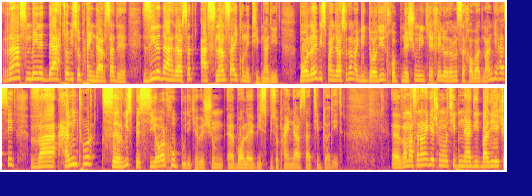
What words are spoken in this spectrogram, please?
رسم بین 10 تا 25 درصده زیر 10 درصد اصلا سعی کنید تیپ ندید. بالای 25 درصد هم اگه دادید خب نشون می‌دید که خیلی آدم سخاوتمندی هستید و همینطور سرویس بسیار خوب بودی که بهشون بالای 20 25 درصد تیپ دادید. و مثلا اگه شما به تیپ ندید بعد یک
